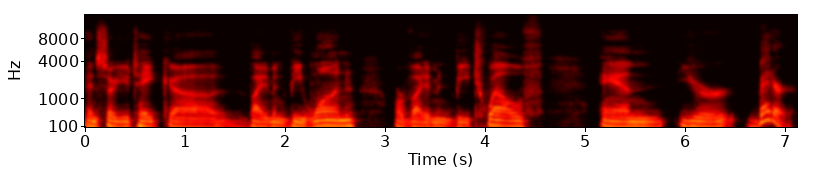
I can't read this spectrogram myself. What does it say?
and so you take uh, vitamin B1 or vitamin B12, and you're better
